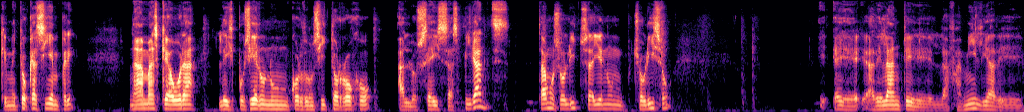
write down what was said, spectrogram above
que me toca siempre, nada más que ahora le pusieron un cordoncito rojo a los seis aspirantes. Estamos solitos ahí en un chorizo eh, adelante la familia de,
